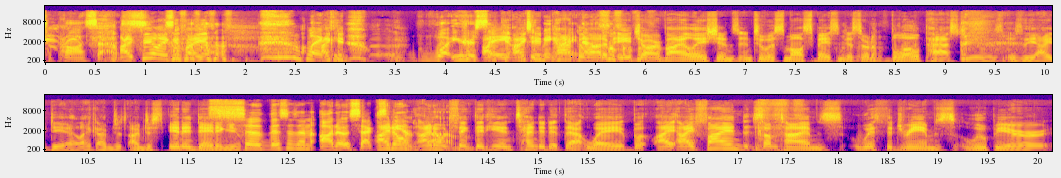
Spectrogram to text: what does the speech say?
to process. I feel like if I, like I could. Uh, what you're I saying I to can me pack right a lot of. HR violations into a small space and just sort of blow past you is, is the idea. Like I'm just I'm just inundating you. So this is an auto sex. I don't I don't think that he intended it that way, but I, I find sometimes with the dreams loopier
